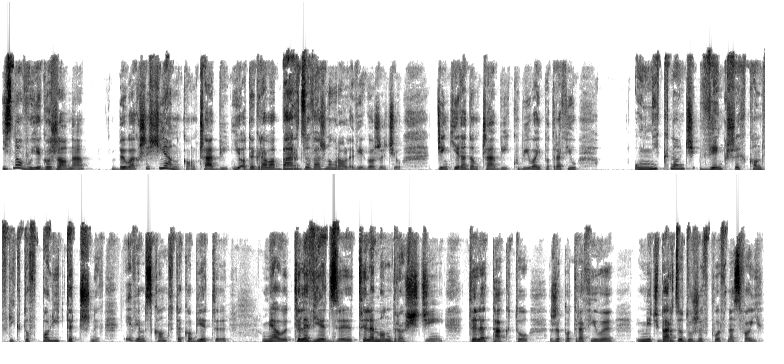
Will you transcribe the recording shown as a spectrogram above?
I znowu jego żona była chrześcijanką Czabi i odegrała bardzo ważną rolę w jego życiu. Dzięki radom Czabi Kubiłaj potrafił uniknąć większych konfliktów politycznych. Nie wiem skąd te kobiety miały tyle wiedzy, tyle mądrości, tyle taktu, że potrafiły mieć bardzo duży wpływ na swoich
